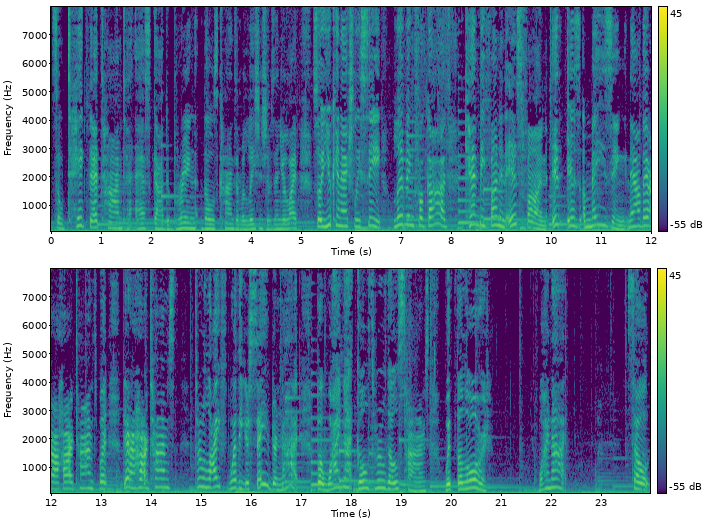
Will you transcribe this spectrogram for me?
So take that time to ask God to bring those kinds of relationships in your life so you can actually see living for God can be fun and is fun. It is amazing. Now, there are hard times, but there are hard times through life, whether you're saved or not. But why not go through those times with the Lord? Why not? So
